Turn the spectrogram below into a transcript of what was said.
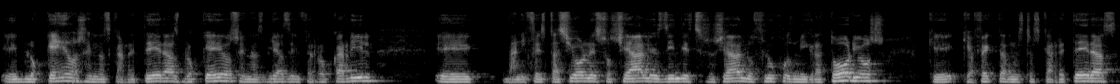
eh, bloqueos en las carreteras, bloqueos en las vías del ferrocarril, eh, manifestaciones sociales de índice social, los flujos migratorios que, que, afectan nuestras carreteras,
